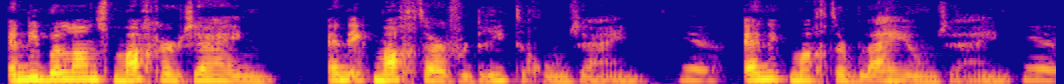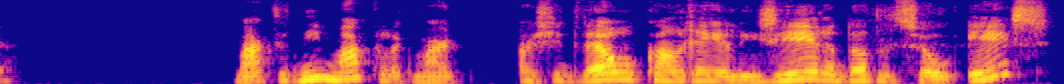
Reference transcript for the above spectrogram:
En die balans mag er zijn. En ik mag daar verdrietig om zijn. Ja. En ik mag er blij om zijn. Ja. Maakt het niet makkelijk, maar als je het wel kan realiseren dat het zo is,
